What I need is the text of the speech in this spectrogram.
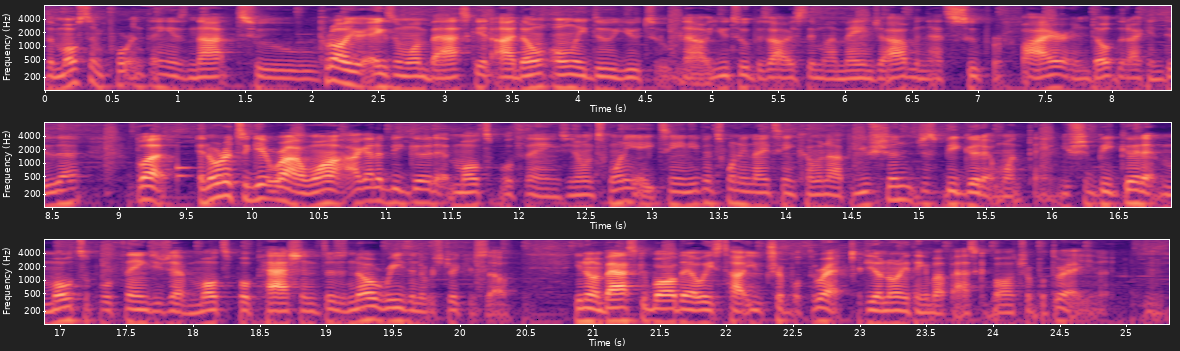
the most important thing is not to put all your eggs in one basket. I don't only do YouTube. Now, YouTube is obviously my main job and that's super fire and dope that I can do that. But in order to get where I want, I gotta be good at multiple things. You know, in 2018, even 2019 coming up, you shouldn't just be good at one thing. You should be good at multiple things. You should have multiple passions. There's no reason to restrict yourself. You know, in basketball, they always taught you triple threat. If you don't know anything about basketball, triple threat, you know, hmm,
